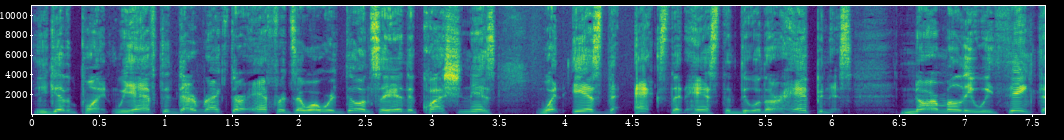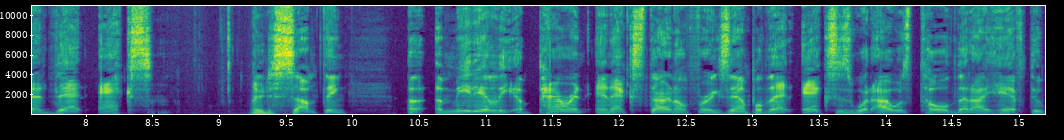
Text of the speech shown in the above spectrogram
You get the point. We have to direct our efforts at what we're doing. So here the question is, what is the X that has to do with our happiness? Normally we think that that X is something uh, immediately apparent and external. For example, that X is what I was told that I have to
